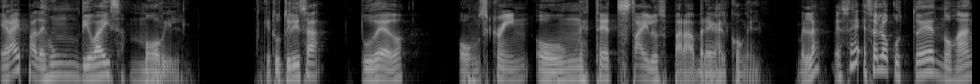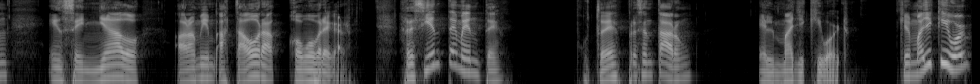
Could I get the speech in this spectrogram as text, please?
El iPad es un device móvil que tú utilizas tu dedo o un screen o un este, stylus para bregar con él. ¿Verdad? eso es lo que ustedes nos han enseñado ahora mismo, hasta ahora cómo bregar. Recientemente, ustedes presentaron el Magic Keyboard. Que el Magic Keyboard,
